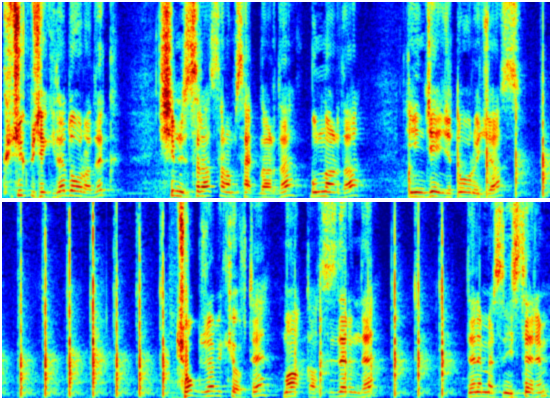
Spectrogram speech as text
küçük bir şekilde doğradık. Şimdi sıra sarımsaklarda. Bunları da ince ince doğrayacağız. Çok güzel bir köfte. Muhakkak sizlerin de denemesini isterim.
